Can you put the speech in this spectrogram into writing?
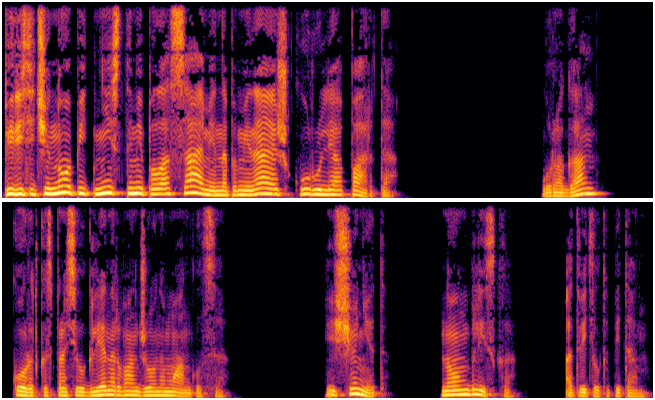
пересечено пятнистыми полосами, напоминая шкуру леопарда. «Ураган?» — коротко спросил Гленнерван Джона Манглса. «Еще нет, но он близко», — ответил капитан.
